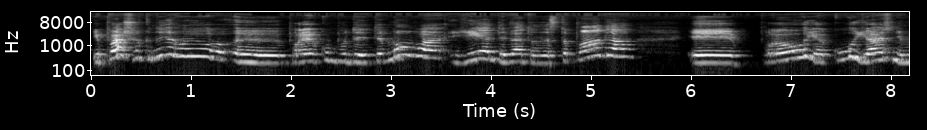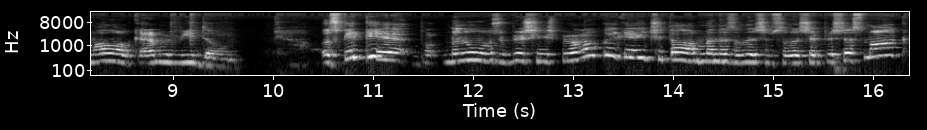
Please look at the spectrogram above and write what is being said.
І першою книгою, е, про яку буде йти мова, є 9 листопада, е, про яку я знімала окреме відео. Оскільки минуло вже більше ніж півроку, як я її читала, в мене залишився лише післесмак.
